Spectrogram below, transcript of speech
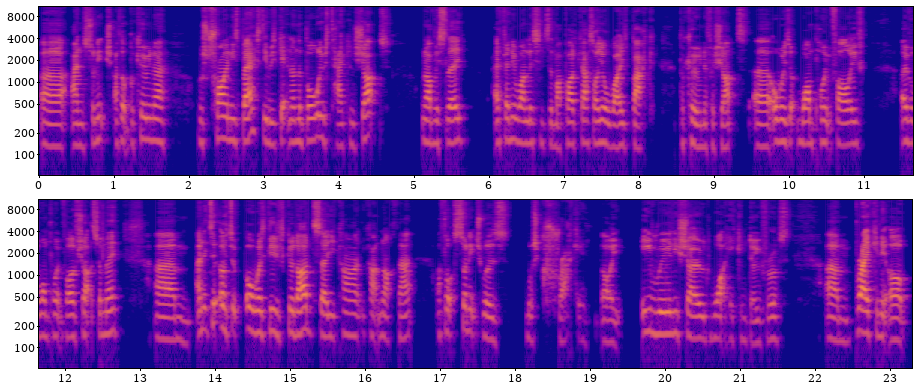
uh, and Sunjic. I thought Bacuna was trying his best. He was getting on the ball. He was taking shots. And obviously, if anyone listens to my podcast, I always back Bacuna for shots. Uh, always at 1.5, over 1.5 shots for me. Um, and it, it, always gives good odds, so you can't you can't knock that. I thought Sunjic was was cracking. Like he really showed what he can do for us. Um, breaking it up,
